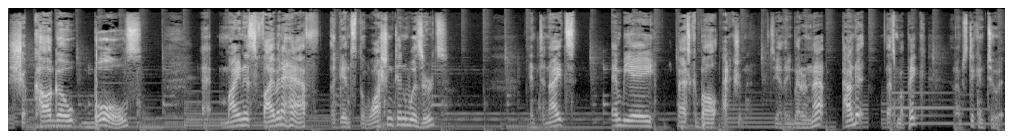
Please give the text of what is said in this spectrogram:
Chicago Bulls at minus five and a half against the Washington Wizards in tonight's NBA basketball action. See anything better than that? Pound it. That's my pick, and I'm sticking to it.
